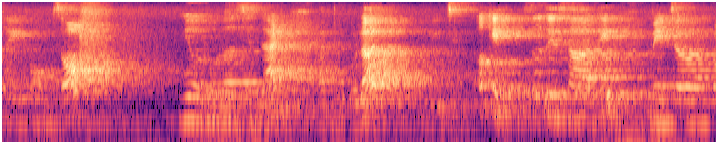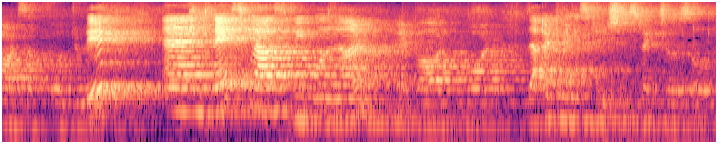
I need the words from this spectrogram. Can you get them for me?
three forms of new rulers in that particular region. Okay, so these are the major concepts for today. And next class we will learn about what the administration structures of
